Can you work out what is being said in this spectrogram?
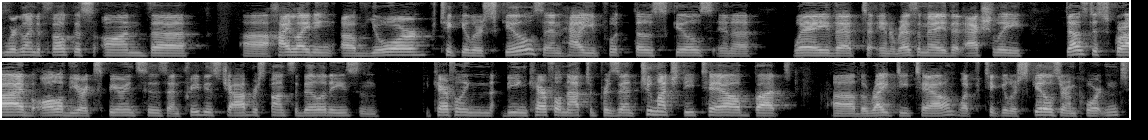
we're going to focus on the uh, highlighting of your particular skills and how you put those skills in a way that in a resume that actually does describe all of your experiences and previous job responsibilities and be careful being careful not to present too much detail but uh, the right detail what particular skills are important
